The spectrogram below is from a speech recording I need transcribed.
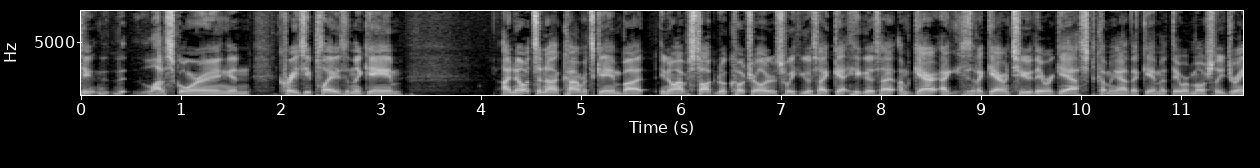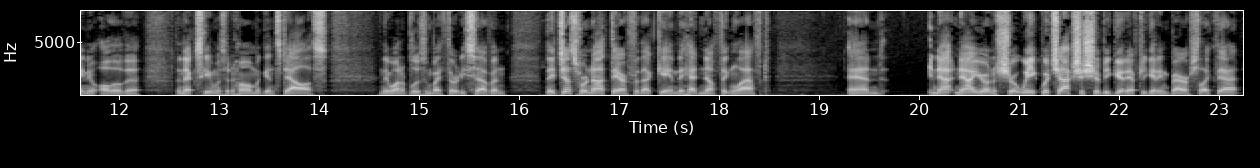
a lot of scoring and crazy plays in the game. I know it's a non-conference game, but you know I was talking to a coach earlier this week. He goes, "I get." He goes, I, "I'm." Gar-, I, he said, "I guarantee you they were gassed coming out of that game. That they were emotionally drained. Although the the next game was at home against Dallas, and they wound up losing by 37. They just were not there for that game. They had nothing left, and now now you're on a short week, which actually should be good after getting embarrassed like that.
